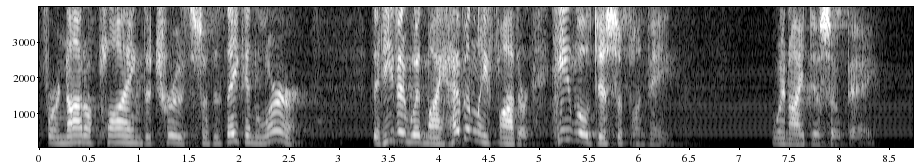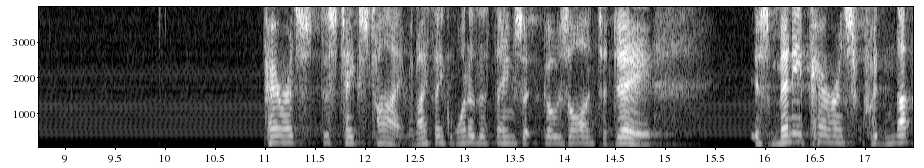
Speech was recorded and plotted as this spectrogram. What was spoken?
for not applying the truth, so that they can learn that even with my Heavenly Father, He will discipline me when I disobey. Parents, this takes time. And I think one of the things that goes on today is many parents would, not,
